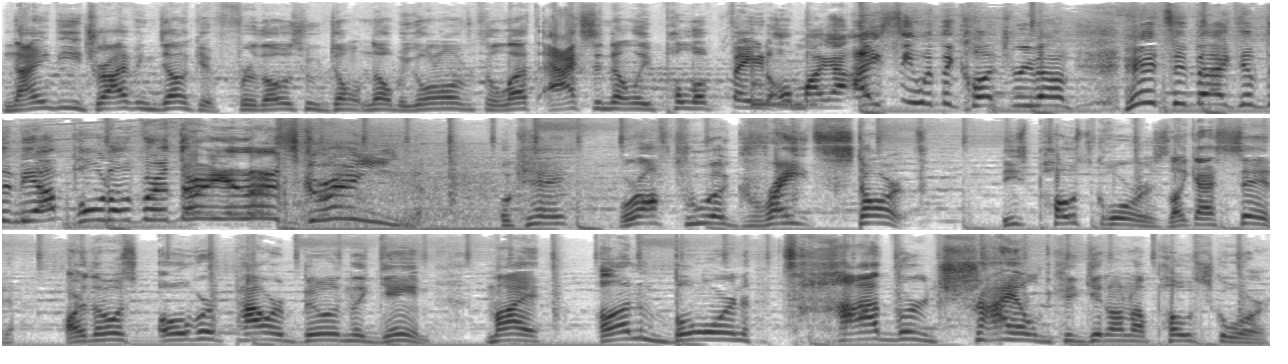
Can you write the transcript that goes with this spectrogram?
90 driving dunk it. For those who don't know, we going over to the left, accidentally pull up fade. Oh my god, Icy with the clutch rebound, hits it back up to me. I'm pulling over a 30 and then screen. Okay, we're off to a great start. These post scorers, like I said, are the most overpowered build in the game. My unborn toddler child could get on a post score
